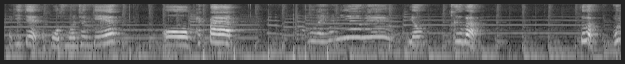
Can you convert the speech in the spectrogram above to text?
แพ็คที่เจ็ดโอ้โหสมวนเชิญเกตโอ้แพ็คแปดอะไรวะเนี่ยแม่งเดี๋ยวคือแบบ คือแบบมึง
